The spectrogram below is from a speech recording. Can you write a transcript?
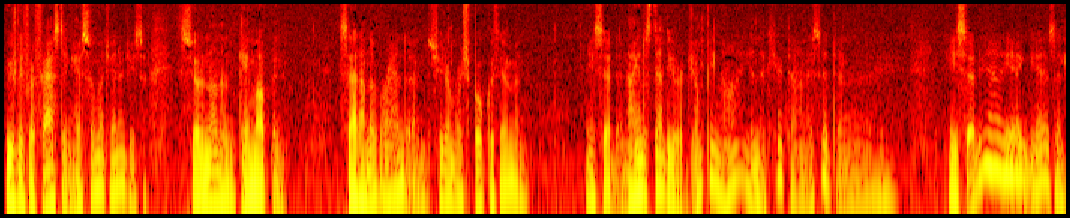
usually for fasting, he has so much energy. So Sridharanandan came up and sat on the veranda, and Sridhar spoke with him, and he said, "And I understand you are jumping high in the kirtan, is it?" And uh, he said, "Yeah, yeah, yes." And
